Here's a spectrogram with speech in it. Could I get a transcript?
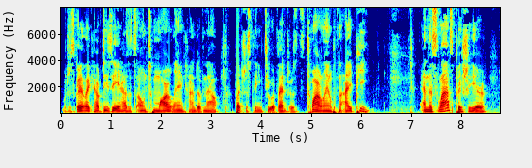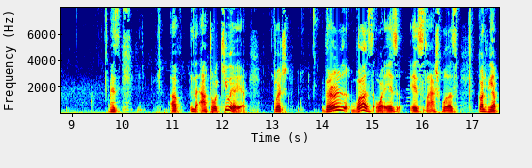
which is great. I like how DCA has its own Tomorrowland kind of now, but just themed to Avengers. It's Tomorrowland with an IP. And this last picture here is of the outdoor queue area, which there was or is is slash was going to be a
